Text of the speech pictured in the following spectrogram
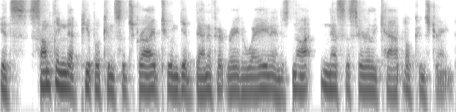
it's something that people can subscribe to and get benefit right away and it's not necessarily capital constrained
